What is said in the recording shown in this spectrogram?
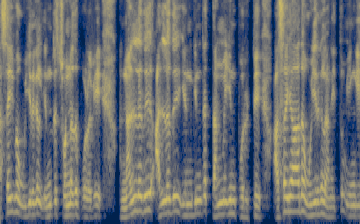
அசைவ உயிர்கள் என்று சொன்னது போலவே நல்லது அல்லது என்கின்ற தன்மையின் பொருட்டு அசையாத உயிர்கள் அனைத்தும் இங்கே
